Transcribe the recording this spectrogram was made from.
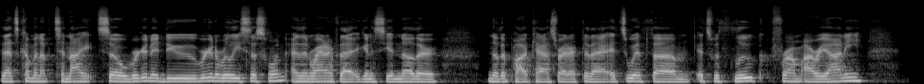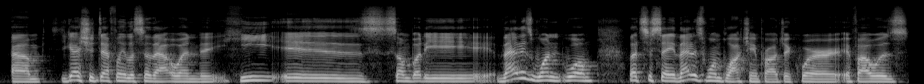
that's coming up tonight. So we're gonna do we're gonna release this one, and then right after that, you're gonna see another another podcast right after that. It's with um, it's with Luke from Ariani. Um, you guys should definitely listen to that one. He is somebody that is one. Well, let's just say that is one blockchain project where if I was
